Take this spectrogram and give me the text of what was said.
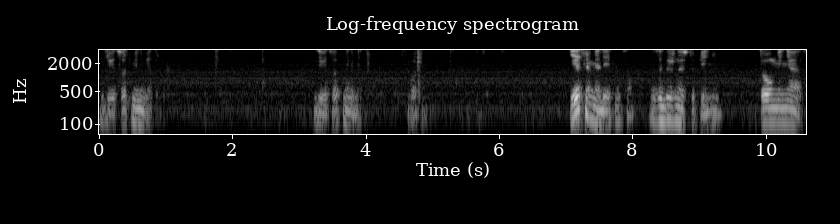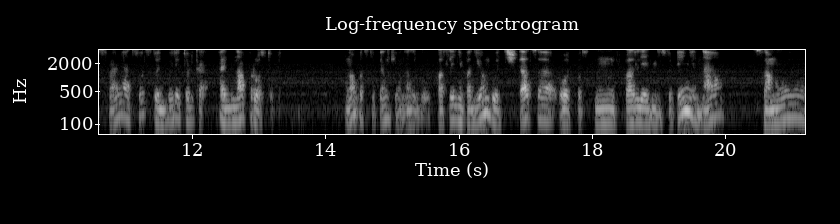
900 мм. 900 мм. Вот. Если у меня лестница с забежной ступенью, то у меня с вами отсутствовать будет только одна проступь. Но подступенки у нас будут. Последний подъем будет считаться от последней ступени на саму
